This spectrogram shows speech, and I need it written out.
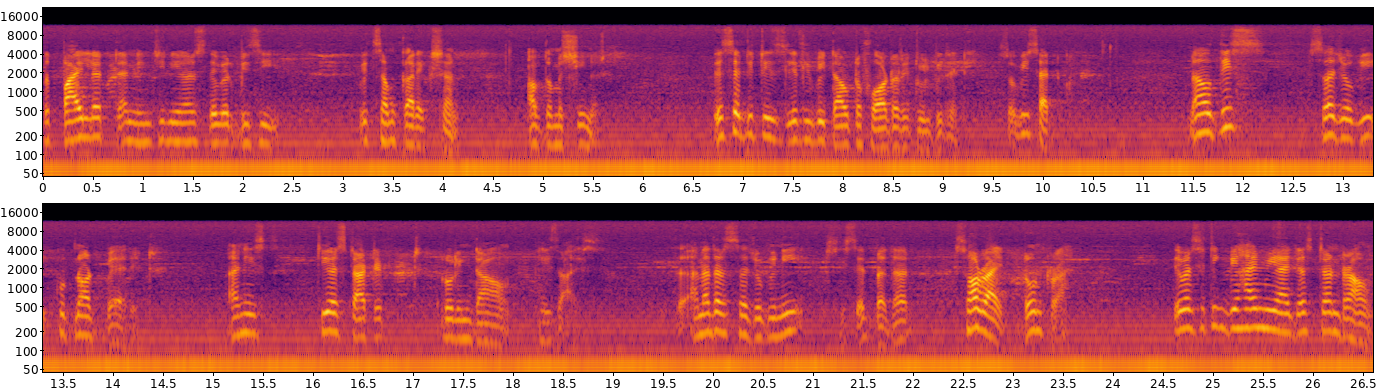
the pilot and engineers, they were busy with some correction of the machinery. They said it is little bit out of order, it will be ready. So we sat down. Now this Sahaja Yogi could not bear it and his tears started rolling down his eyes. The another Sahaja Yogini, she said, brother, it's all right, don't cry. They were sitting behind me, I just turned round.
